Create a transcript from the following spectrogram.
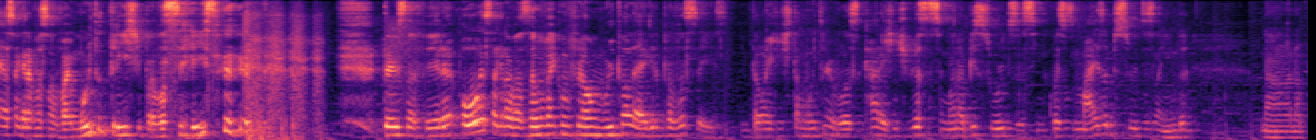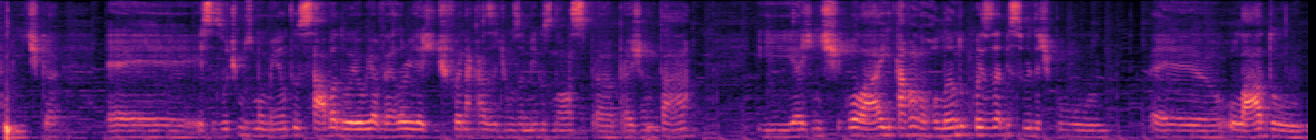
essa gravação vai muito triste pra vocês, terça-feira, ou essa gravação vai com um final muito alegre pra vocês. Então, a gente tá muito nervoso. Cara, a gente viu essa semana absurdos, assim, coisas mais absurdas ainda na, na política. É, esses últimos momentos, sábado, eu e a Valerie, a gente foi na casa de uns amigos nossos pra jantar. E a gente chegou lá e tava rolando coisas absurdas, tipo, é, o lado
